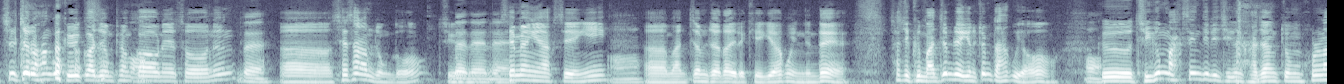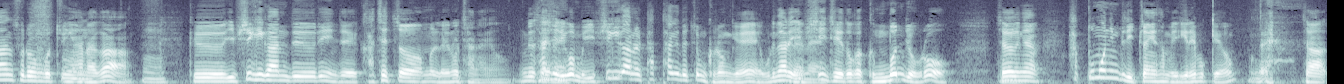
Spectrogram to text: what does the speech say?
실제로 한국교육과정평가원에서는 네. 어, 세 사람 정도 지금 네네네. 세 명의 학생이 어. 어, 만점자다 이렇게 얘기하고 있는데 사실 그 만점자 얘기는 좀 더 하고요. 어. 그 지금 학생들이 지금 가장 좀 혼란스러운 것 중에 하나가 음. 그 입시 기관들이 이제 가채점을 내놓잖아요. 근데 사실 네네. 이건 뭐 입시 기관을 탓하기도 좀 그런 게 우리나라 네네. 입시 제도가 근본적으로 제가 그냥 학부모님들 입장에서 한번 얘기를 해볼게요. 네. 자,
